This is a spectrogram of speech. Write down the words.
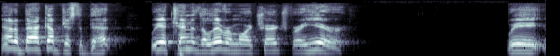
Now, to back up just a bit, we attended the Livermore Church for a year. We,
